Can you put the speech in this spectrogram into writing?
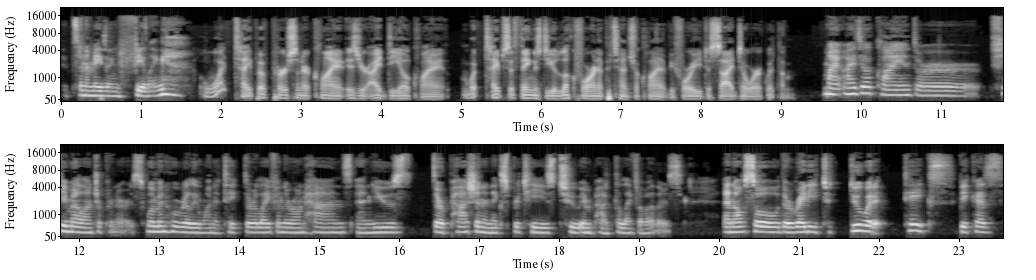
It's an amazing feeling. What type of person or client is your ideal client? What types of things do you look for in a potential client before you decide to work with them? My ideal client are female entrepreneurs, women who really want to take their life in their own hands and use their passion and expertise to impact the life of others. And also, they're ready to do what it takes because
